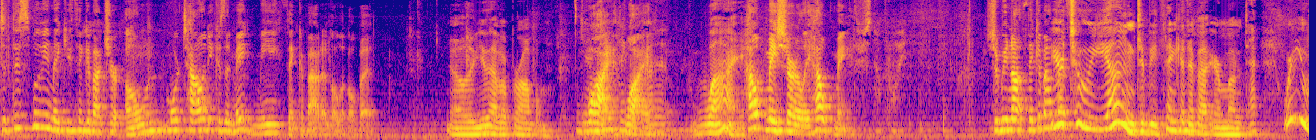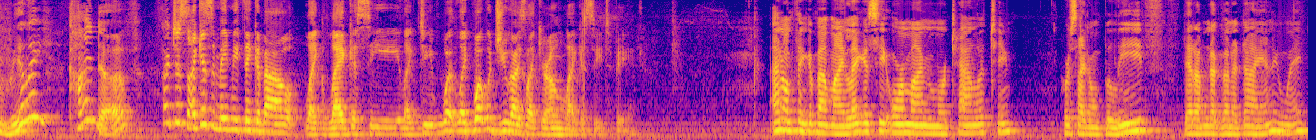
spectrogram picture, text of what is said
did this movie make you think about your own mortality? Because it made me think about it a little bit. No, you have a problem. Yeah, Why? don't think Why? about it. Why? Help me, Shirley. Help me. There's no point. Should we not think about You're this? too young to be thinking about your mortality. Were you really? Kind of. I just, I guess it made me think about like legacy. Like, do you what, like, what would you guys like your own legacy to be? I don't think about my legacy or my mortality. Of course, I don't believe that I'm not going to die anyway.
